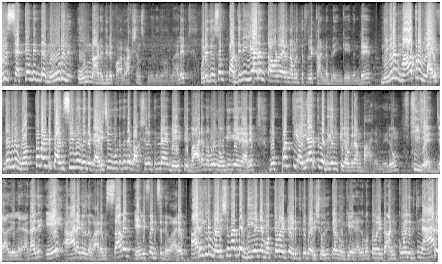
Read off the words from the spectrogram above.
ഒരു സെക്കൻഡിന്റെ നൂറിൽ ഒന്നാണ് ഇതിന്റെ കോൺട്രാക്ഷൻ സ്പീഡ് എന്ന് പറഞ്ഞാൽ ഒരു ദിവസം പതിനയ്യായിരം തവണ വരെ നമ്മൾ ഇത്തരത്തിൽ കണ്ണ് ബ്ലിങ്ക് ചെയ്യുന്നുണ്ട്. നിങ്ങൾ മാത്രം ലൈഫ് ടൈമിൽ മൊത്തമായിട്ട് കൺസ്യൂം ചെയ്തതിന്റെ കഴിച്ചു കൂട്ടത്തിന്റെ ഭക്ഷണത്തിന്റെ വെയിറ്റ് ഭാരം നമ്മൾ നോക്കിക്കഴിഞ്ഞാൽ മുപ്പത്തി അയ്യായിരത്തിലധികം കിലോഗ്രാം ഭാരം വരും. അല്ലേ? അതായത് ഏ ആനകളുടെ ഭാരം സെവൻ എലിഫന്റ്സിന്റെ ഭാരം. ആരെങ്കിലും മനുഷ്യന്മാരുടെ ഡി എൻ എ മൊത്തമായിട്ട് എടുത്തിട്ട് പരിശോധിക്കാൻ നോക്കി കഴിഞ്ഞാൽ മൊത്തമായിട്ട് അൺകോയിൽ എടുത്തിട്ട് നേരെ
